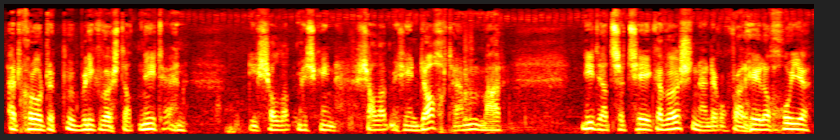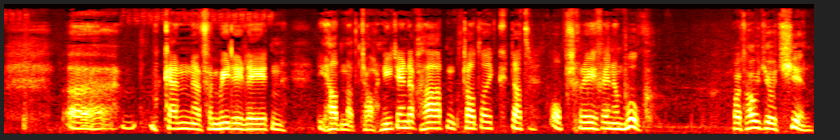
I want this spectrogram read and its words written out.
het grote publiek wist dat niet. En die zal dat misschien, zal dat misschien dacht hebben, maar niet dat ze het zeker wisten. En ook wel hele goede eh bekende familieleden, die hadden dat toch niet in de gaten tot ik dat opschreef in een boek. Wat houdt jou het chin?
